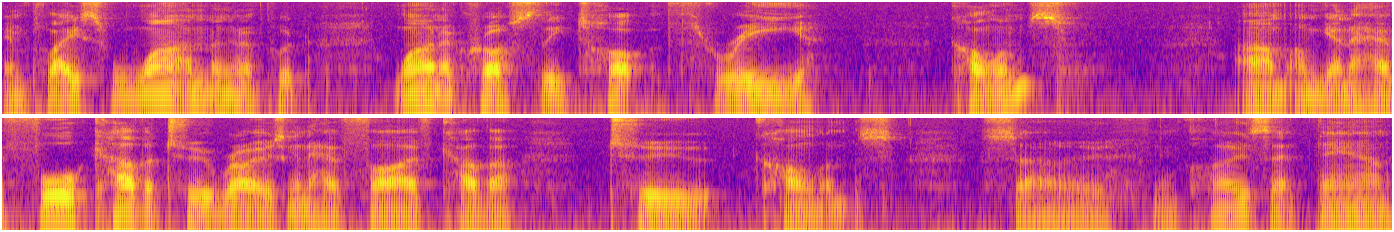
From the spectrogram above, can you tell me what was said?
and place one. I'm going to put one across the top three columns. Um, I'm going to have four cover two rows. I'm going to have five cover two columns. So I'm going to close that down.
